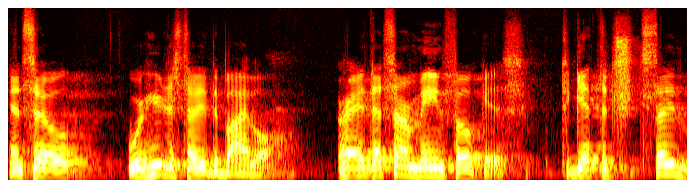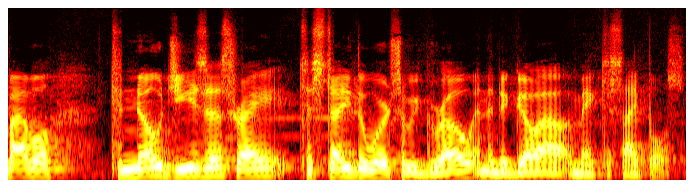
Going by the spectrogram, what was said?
And so we're here to study the Bible right? That's our main focus to get the study the Bible, to know Jesus, right? To study the Word so we grow, and then to go out and make disciples.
